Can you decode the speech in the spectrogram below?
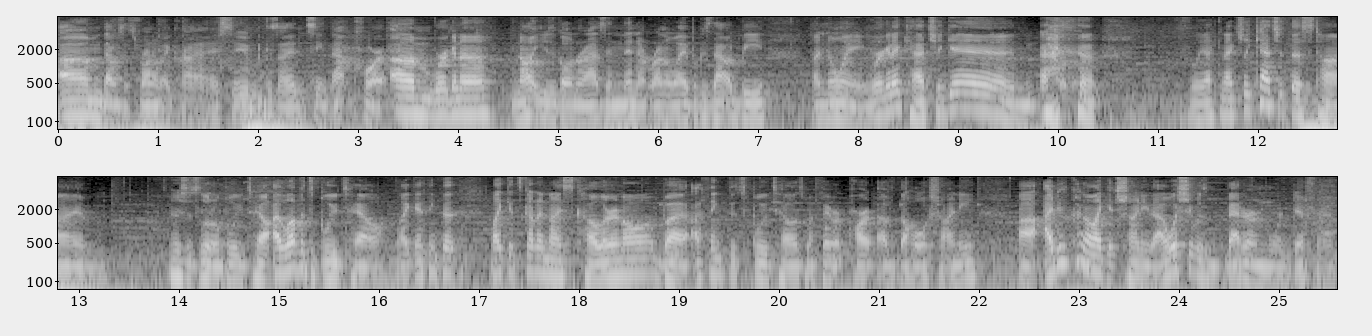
Um, that was its runaway cry, I assume, because I hadn't seen that before. Um, we're gonna not use golden razz and then it run away because that would be annoying. We're gonna catch again. Hopefully, I can actually catch it this time. There's this little blue tail. I love its blue tail. Like, I think that, like, it's got a nice color and all, but I think this blue tail is my favorite part of the whole shiny. Uh, I do kind of like it shiny though. I wish it was better and more different,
